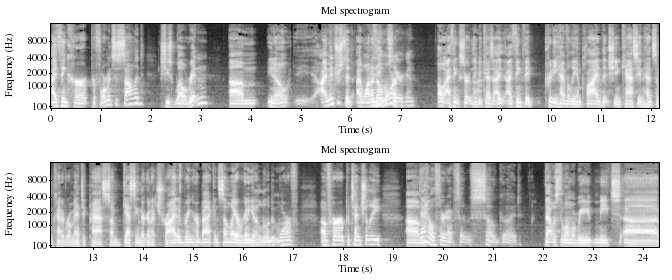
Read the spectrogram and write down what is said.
I think her performance is solid. She's well written. Um, you know, I'm interested. I want to know we'll more. see her again. Oh, I think certainly because I, I think they pretty heavily implied that she and Cassian had some kind of romantic past. So I'm guessing they're going to try to bring her back in some way, or we're going to get a little bit more of, of her potentially. Um, that whole third episode was so good. That was the one where we meet uh,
